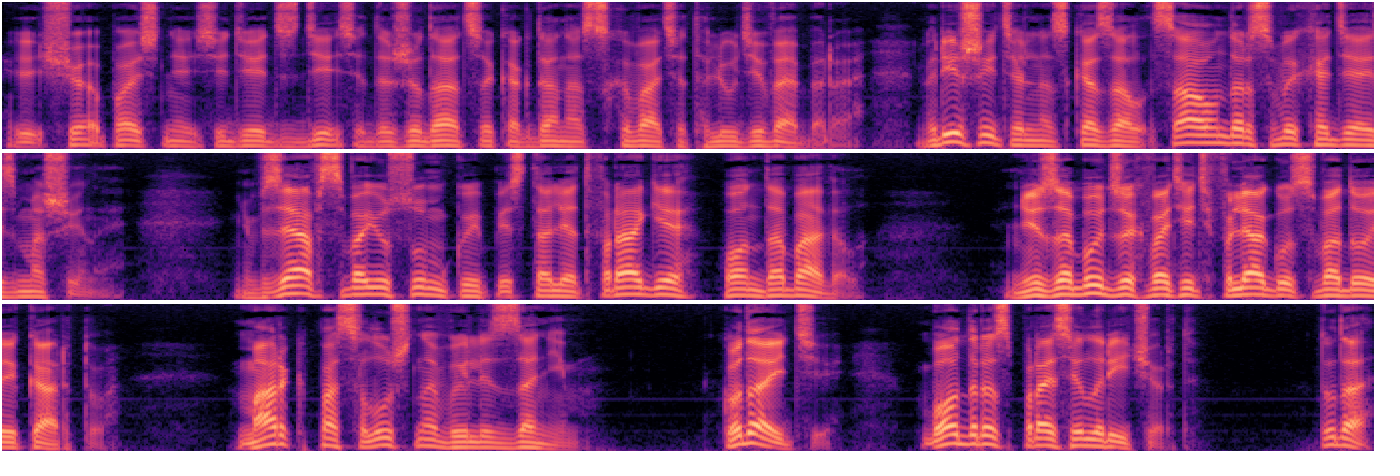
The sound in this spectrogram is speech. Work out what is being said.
Еще опаснее сидеть здесь и дожидаться, когда нас схватят люди Вебера», — решительно сказал Саундерс, выходя из машины. Взяв свою сумку и пистолет Фраги, он добавил. «Не забудь захватить флягу с водой и карту». Марк послушно вылез за ним. «Куда идти?» — бодро спросил Ричард. «Туда».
